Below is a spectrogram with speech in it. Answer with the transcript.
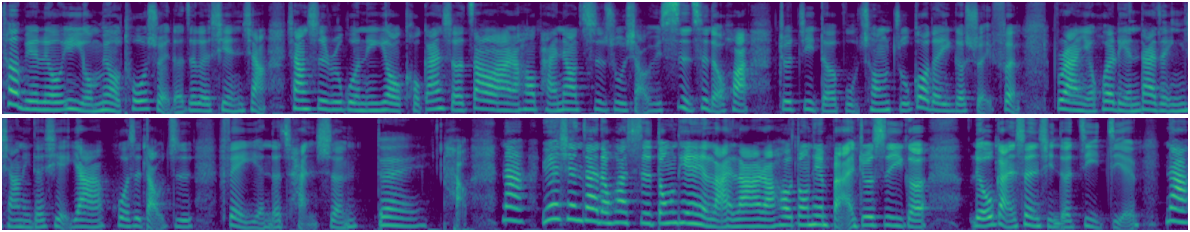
特别留意有没有脱水的这个现象，像是如果你有口干舌燥啊，然后排尿次数小于四次的话，就记得补充足够的一个水分，不然也会连带着影响你的血压，或是导致肺炎的产生。对，好，那因为现在的话是冬天也来啦，然后冬天本来就是一个流感盛行的季节，那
